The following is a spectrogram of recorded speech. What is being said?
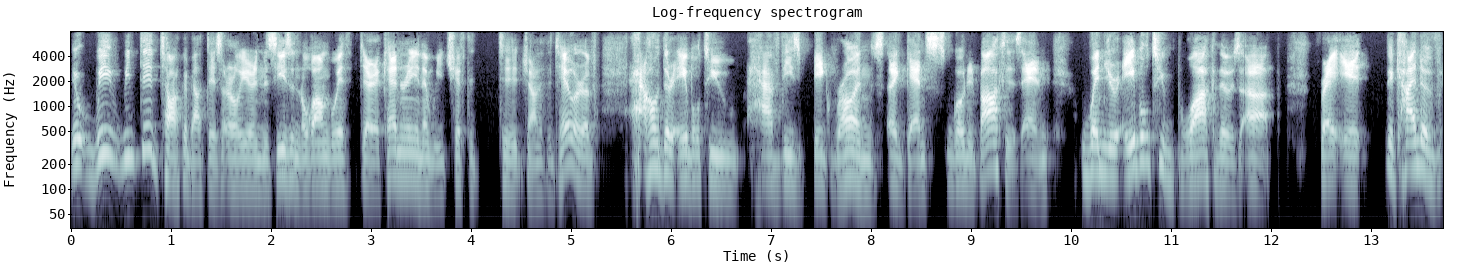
you know we we did talk about this earlier in the season along with Derrick Henry, and then we shifted to Jonathan Taylor of how they're able to have these big runs against loaded boxes, and when you're able to block those up, right? It it kind of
